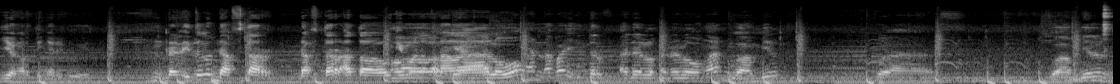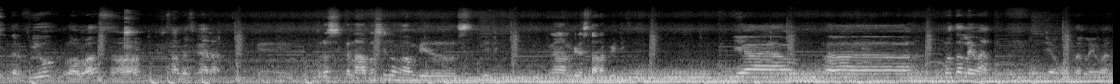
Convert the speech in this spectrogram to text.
Iya ngerti nyari duit. Dan itu lo daftar daftar atau gimana Oh, kenalan? ya lowongan apa inter, ada ada lowongan gua ambil. Gua gua ambil interview lolos Ah, sampai sekarang. Oke. Terus kenapa sih lo ngambil ini ngambil startup ini? Ya eh, motor lewat. Ya motor lewat.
